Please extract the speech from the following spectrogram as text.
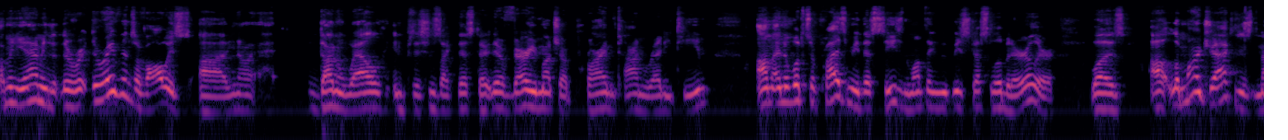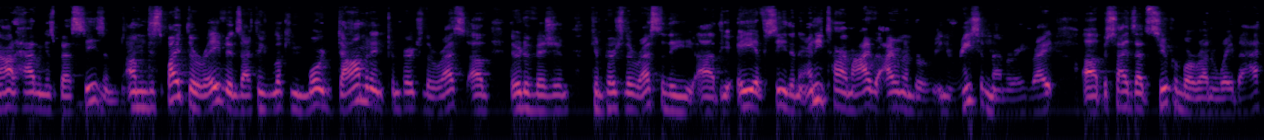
I mean, yeah, I mean the, the Ravens have always, uh, you know, done well in positions like this. They're they're very much a prime time ready team. Um, and what surprised me this season, one thing we discussed a little bit earlier, was uh, Lamar Jackson is not having his best season. Um, despite the Ravens, I think looking more dominant compared to the rest of their division, compared to the rest of the uh, the AFC than any time I, I remember in recent memory. Right, uh, besides that Super Bowl run way back.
